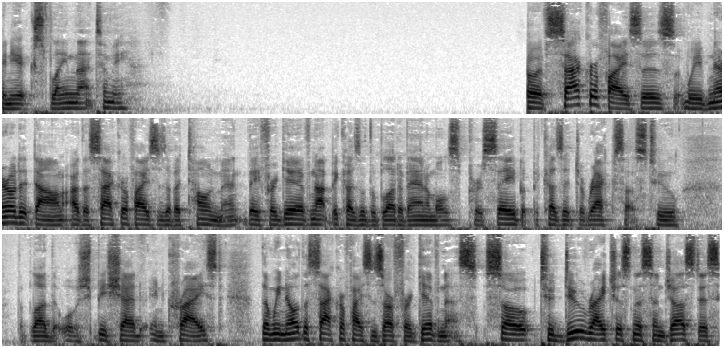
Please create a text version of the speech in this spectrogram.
Can you explain that to me? So, if sacrifices, we've narrowed it down, are the sacrifices of atonement, they forgive not because of the blood of animals per se, but because it directs us to the blood that will be shed in Christ, then we know the sacrifices are forgiveness. So, to do righteousness and justice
